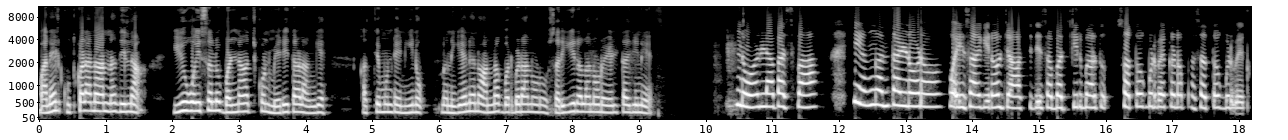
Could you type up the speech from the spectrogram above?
ಮನೇಲಿ ಕುತ್ಕೊಳ್ಳೋಣ ಅನ್ನೋದಿಲ್ಲ. ಈ ವಯಸ್ಸಲ್ಲೂ ಬಣ್ಣ ಹಚ್ಕೊಂಡು ಮೆರಿತಾಳ ಹಂಗೆ. ಕತ್ತೆ ಮುಂಡೆ ನೀನು. ನನಗೇನೇನೋ ಅನ್ನಕ್ಕೆ ಬರಬೇಡ ನೋಡು ಸರಿ ಇರಲ್ಲ ನೋಡು ಹೇಳ್ತಾ ಇದ್ದೀನಿ. ನೋಡ್ಲಾ ಬಸ್ವಾ? ಹೆಂಗಂತಳ್ ನೋಡು ವಯಸ್ಸಾಗಿರೋರು ಜಾಸ್ತಿ ದಿವಸ ಬದುಕಿರ್ಬಾರ್ದು. ಸತ್ತೋಗ್ಬಿಡ್ಬೇಕಣಪ್ಪ, ಸತ್ತೋಗ್ಬಿಡ್ಬೇಕು.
